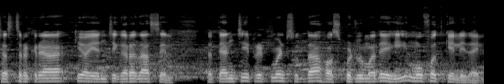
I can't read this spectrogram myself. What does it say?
शस्त्रक्रिया किंवा यांची गरज असेल तर त्यांची ट्रीटमेंटसुद्धा हॉस्पिटलमध्ये ही मोफत केली जाईल.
